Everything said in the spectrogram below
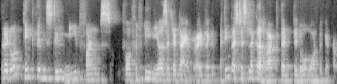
But I don't think they still need funds for 15 years at a time, right? Like I think that's just like a rut that they don't want to get out.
